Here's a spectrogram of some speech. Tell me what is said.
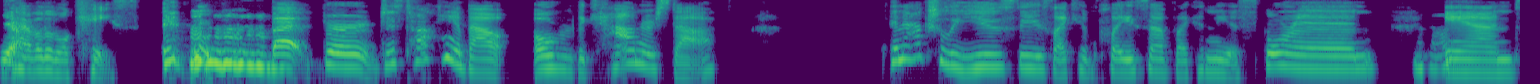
yeah. i have a little case but for just talking about over the counter stuff can actually use these like in place of like a neosporin. Mm-hmm. And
